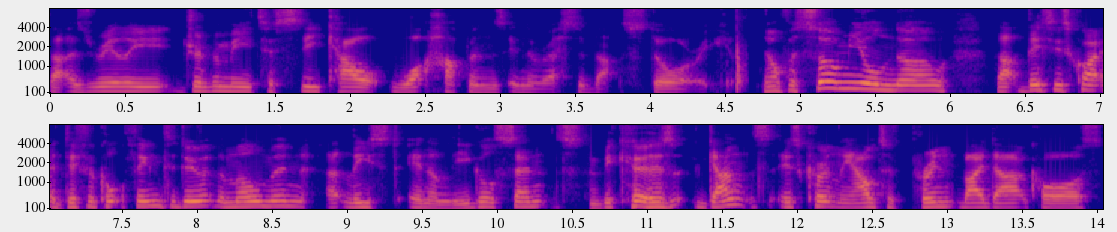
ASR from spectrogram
that has really driven me to seek out what happens in the rest of that story. Now for some you'll know that this is quite a difficult thing to do at the moment, at least in a legal sense, because Gantz is currently out of print by Dark Horse,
